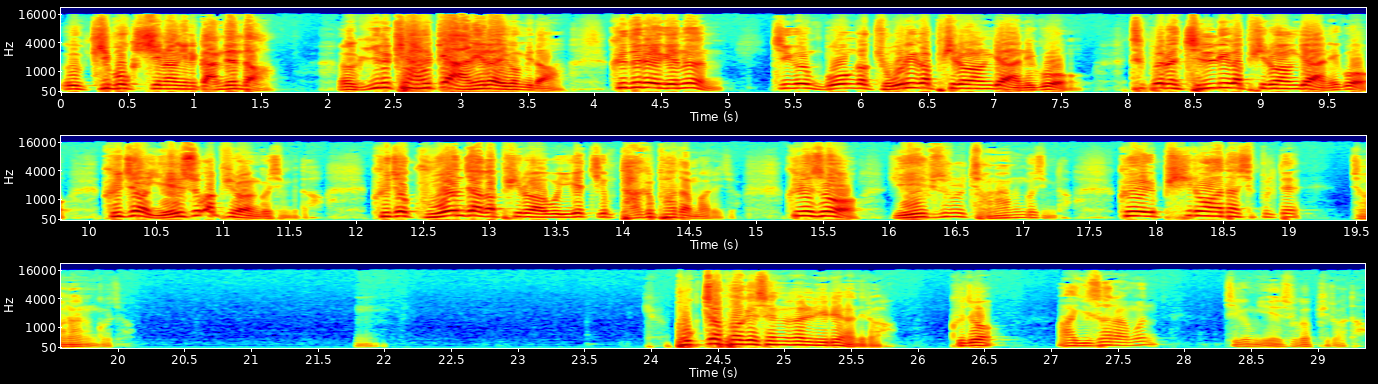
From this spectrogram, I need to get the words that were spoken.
어, 기복 신앙이니까 안 된다. 어, 이렇게 할 게 아니라 이겁니다. 그들에게는 지금 무언가 교리가 필요한 게 아니고 특별한 진리가 필요한 게 아니고 그저 예수가 필요한 것입니다. 그저 구원자가 필요하고 이게 지금 다급하단 말이죠. 그래서 예수를 전하는 것입니다. 그에게 필요하다 싶을 때 전하는 거죠. 복잡하게 생각할 일이 아니라 그저 아, 이 사람은 지금 예수가 필요하다.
